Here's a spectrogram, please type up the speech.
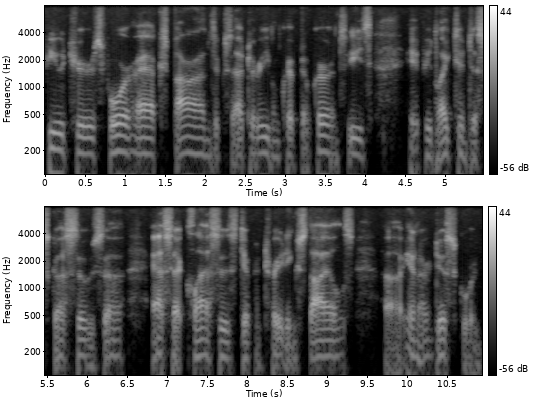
futures, Forex, bonds, etc., even cryptocurrencies. If you'd like to discuss those uh, asset classes, different trading styles, uh, in our Discord.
